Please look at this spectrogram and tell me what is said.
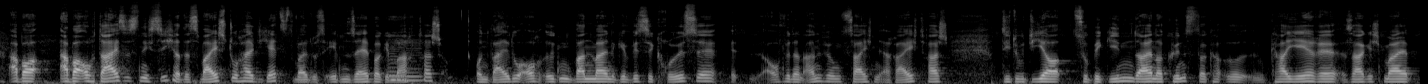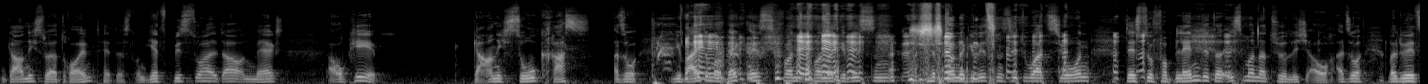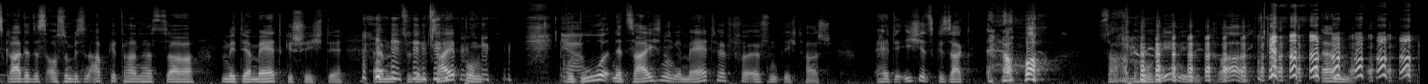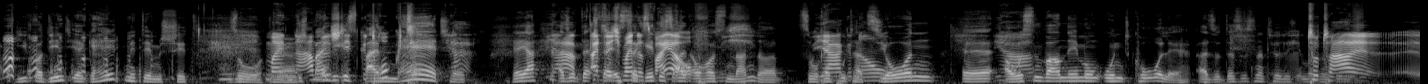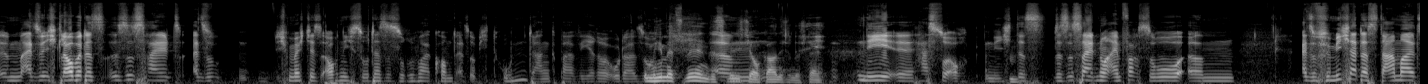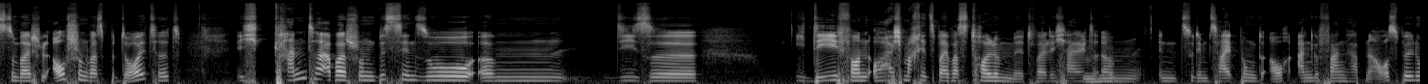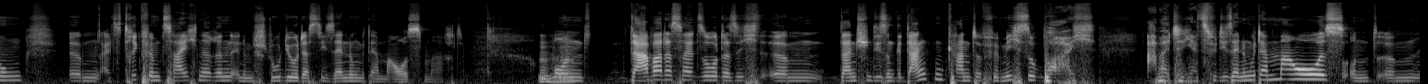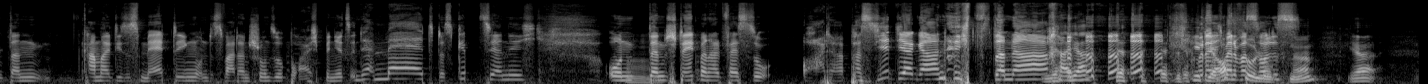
Aber, aber auch da ist es nicht sicher. Das weißt du halt jetzt, weil du es eben selber gemacht Mhm. hast und weil du auch irgendwann mal eine gewisse Größe, äh, auch wieder in Anführungszeichen, erreicht hast, die du dir zu Beginn deiner Künstlerkarriere, sage ich mal, gar nicht so erträumt hättest. Und jetzt bist du halt da und merkst, okay, gar nicht so krass. Also je weiter man weg ist von, von, einer gewissen, von einer gewissen Situation, desto verblendeter ist man natürlich auch. Also, weil du jetzt gerade das auch so ein bisschen abgetan hast, Sarah, mit der Mad-Geschichte. Ähm, zu dem Zeitpunkt, wo Ja. du eine Zeichnung im Mad-Heft veröffentlicht hast, hätte ich jetzt gesagt, Sarah Moreni, krass. ähm, die verdient ihr Geld mit dem Shit. So. Mein ich Name meine, die steht ist gedruckt. Ja. Ja, ja, Ja, also da, also da, ich ist, meine, da das geht es ja halt auch auseinander. So Ja, genau. Reputation, äh, Ja. Außenwahrnehmung und Kohle. Also das ist natürlich immer so Total. Ding. Ähm, also ich glaube, das ist es halt, also ich möchte jetzt auch nicht so, dass es so rüberkommt, als ob ich undankbar wäre oder so. Um Himmels Willen, das will ich dir Ähm, auch gar nicht unterstellen. Nee, äh, hast du auch nicht. Das, das ist halt nur einfach so, ähm, also für mich hat das damals zum Beispiel auch schon was bedeutet. Ich kannte aber schon ein bisschen so ähm, diese Idee von, oh, ich mache jetzt bei was Tollem mit, weil ich halt ähm, in, zu dem Zeitpunkt auch angefangen habe, eine Ausbildung ähm, als Trickfilmzeichnerin in einem Studio, das die Sendung mit der Maus macht. Und da war das halt so, dass ich ähm, dann schon diesen Gedanken kannte für mich so, boah, ich arbeite jetzt für die Sendung mit der Maus und ähm, dann kam halt dieses Mad-Ding und es war dann schon so, boah, ich bin jetzt in der Mad, das gibt's ja nicht. Und dann stellt man halt fest so, oh, da passiert ja gar nichts danach. Ja, ja. Das geht Oder ja ich auch meine, was so soll das- ne? Ja,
